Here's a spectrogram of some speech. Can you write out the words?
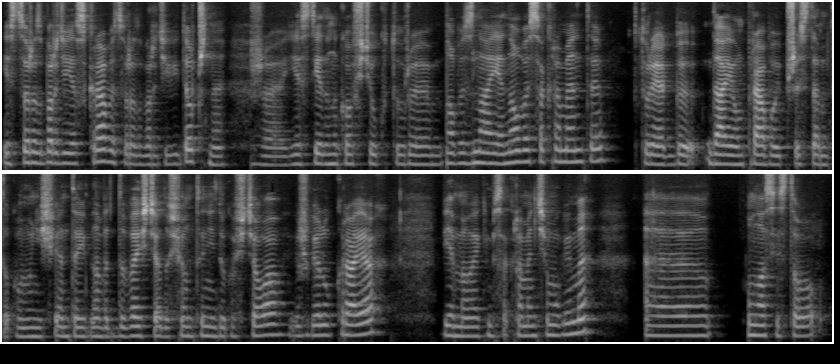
Jest coraz bardziej jaskrawy, coraz bardziej widoczny, że jest jeden kościół, który no, wyznaje nowe sakramenty, które jakby dają prawo i przystęp do Komunii Świętej, nawet do wejścia do świątyni, do kościoła już w wielu krajach. Wiemy, o jakim sakramencie mówimy. E, u nas jest to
